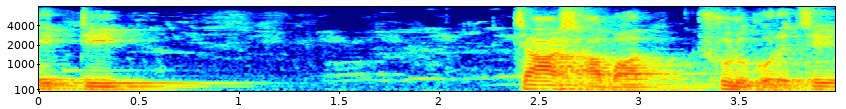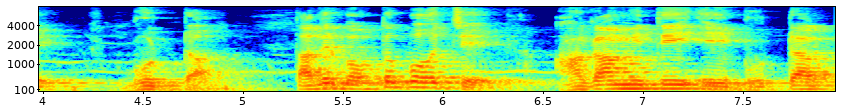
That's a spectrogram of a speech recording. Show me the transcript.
একটি চাষ আবাদ শুরু করেছে ভুট্টা। তাদের বক্তব্য হচ্ছে, আগামীতে এই ভুট্টা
